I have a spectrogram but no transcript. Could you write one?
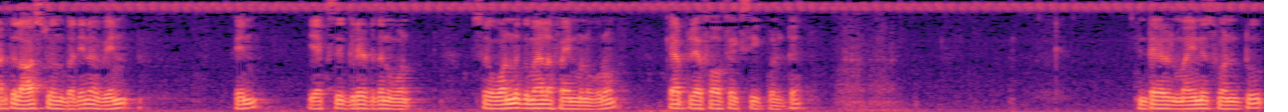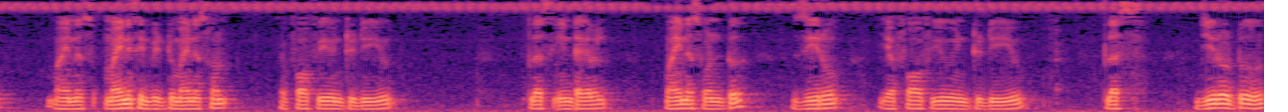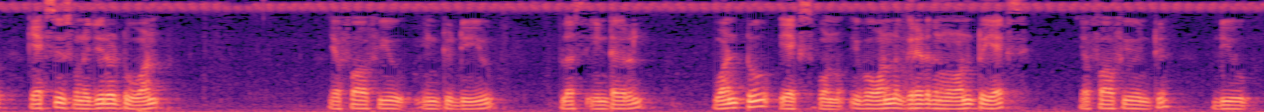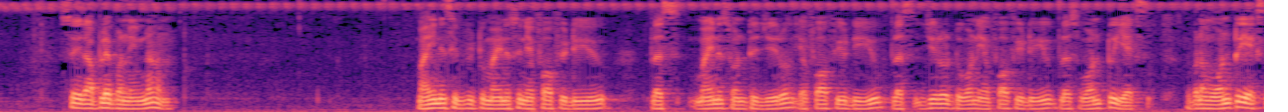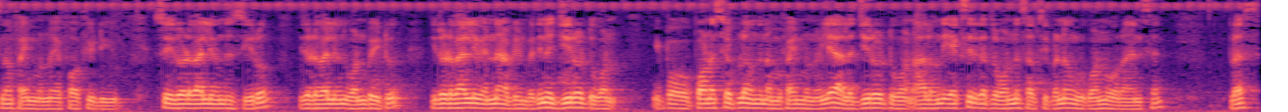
அடுத்து last வந்து பார்த்தீங்கன்னா when when x greater than one so ஒன்றுக்கு மேலே ஃபைன் பண்ண போகிறோம் capital F of x equal to integral minus one to minus minus infinity to minus one f of u into du plus integral minus one to zero f of u into du plus zero to x use பண்ண zero to one f of u into du plus integral 1 to x பண்ணும் இப்போ 1 greater than 1 to x f of u into du so இதை apply பண்ணிங்கன்னா minus infinity to minus 1 f of u du plus minus 1 to 0 f of u du plus 0 to 1 f of u du plus 1 to x இப்போ நம்ம 1 to x தான் find பண்ணோம் f of u du so இதோட value வந்து 0 இதோட value வந்து 1 by 2 இதோட value என்ன அப்படின்னு பார்த்தீங்கன்னா 0 to 1 இப்போ போன ஸ்டெப்பில் வந்து நம்ம ஃபைன் பண்ணோம் இல்லையா? அதில் ஜீரோ டு ஒன் அதில் வந்து எக்ஸ் இருக்கிறதுல ஒன்று சப்ஸ்டிட் பண்ணால் உங்களுக்கு ஒன் வரும் answer plus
